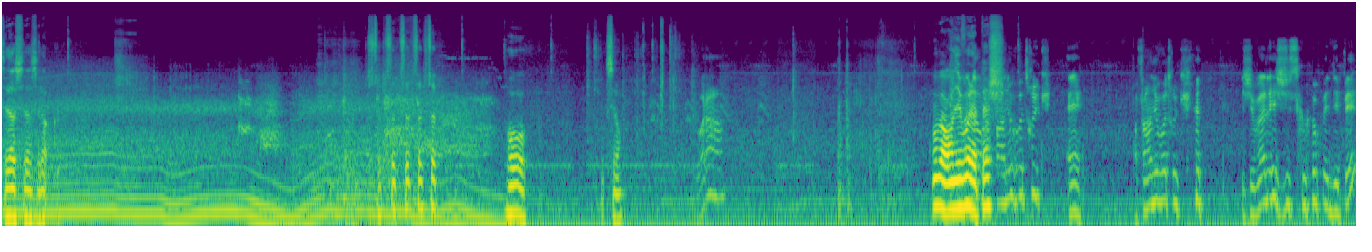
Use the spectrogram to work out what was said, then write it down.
C'est là, c'est là, c'est là. Stop, stop, stop, stop, stop. Oh. Excellent. Voilà. Bon bah rendez-vous à la Alors, on va pêche. faire un nouveau truc. Eh, on va faire un nouveau truc. Je vais aller jusqu'au PDP.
